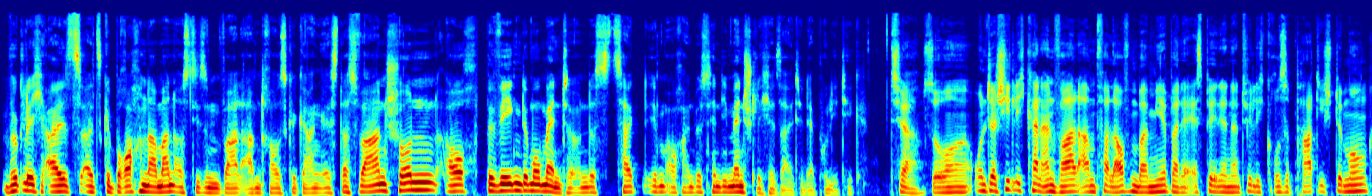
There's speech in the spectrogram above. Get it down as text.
wirklich als, als gebrochener Mann aus diesem Wahlabend rausgegangen ist. Das waren schon auch bewegende Momente und das zeigt eben auch ein bisschen die menschliche Seite der Politik. Tja, so unterschiedlich kann ein Wahlabend verlaufen. Bei mir, bei der SPD natürlich große Partystimmung.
